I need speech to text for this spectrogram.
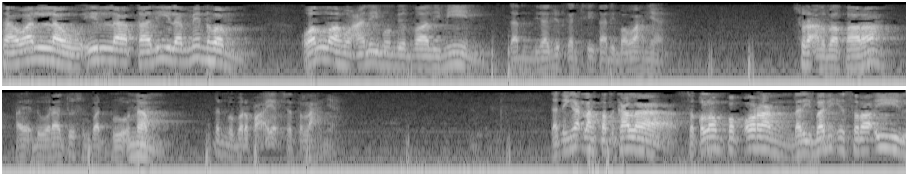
تَوَلَّوْا إِلَّا قَلِيلًا مِنْهُمْ وَاللَّهُ عَلِيمٌ بِالظَّالِمِينَ. Dan dilanjutkan cerita di bawahnya. Surah Al-Baqarah ayat 246 dan beberapa ayat setelahnya. Dan ingatlah tatkala sekelompok orang dari Bani Israel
